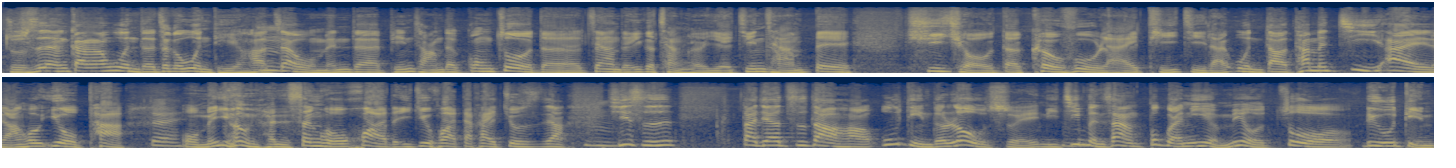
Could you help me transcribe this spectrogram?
主持人刚刚问的这个问题哈，在我们的平常的工作的这样的一个场合，也经常被需求的客户来提及来问到，他们既爱然后又怕。对，我们用很生活化的一句话，大概就是这样。其实大家知道哈，屋顶的漏水，你基本上不管你有没有做绿屋顶，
